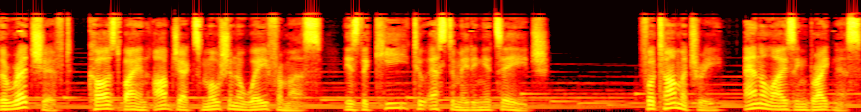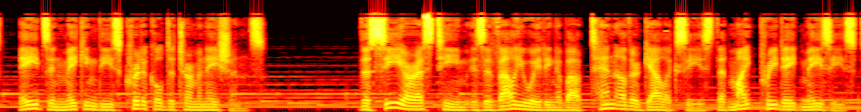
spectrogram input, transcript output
The redshift, caused by an object's motion away from us, is the key to estimating its age. Photometry, analyzing brightness, aids in making these critical determinations. The CEERS team is evaluating about 10 other galaxies that might predate Maisie's,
